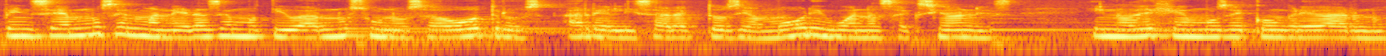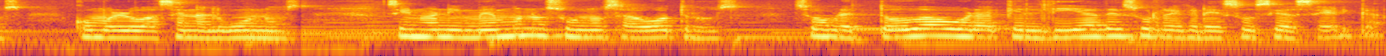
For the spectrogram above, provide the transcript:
Pensemos en maneras de motivarnos unos a otros a realizar actos de amor y buenas acciones, y no dejemos de congregarnos, como lo hacen algunos, sino animémonos unos a otros, sobre todo ahora que el día de su regreso se acerca.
